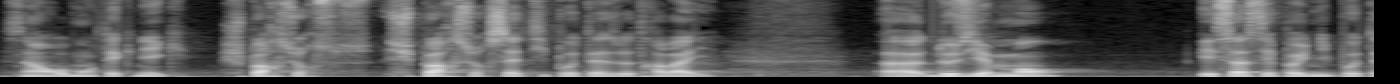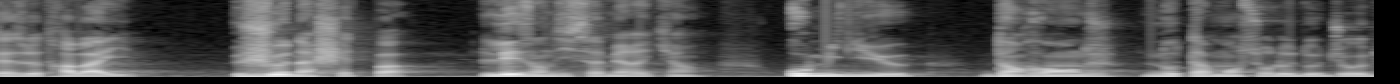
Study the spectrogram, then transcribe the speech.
c'est un rebond technique je pars, sur, cette hypothèse de travail. Euh, deuxièmement, et ça, c'est pas une hypothèse de travail, je n'achète pas les indices américains au milieu d'un range, notamment sur le Dow Jones,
